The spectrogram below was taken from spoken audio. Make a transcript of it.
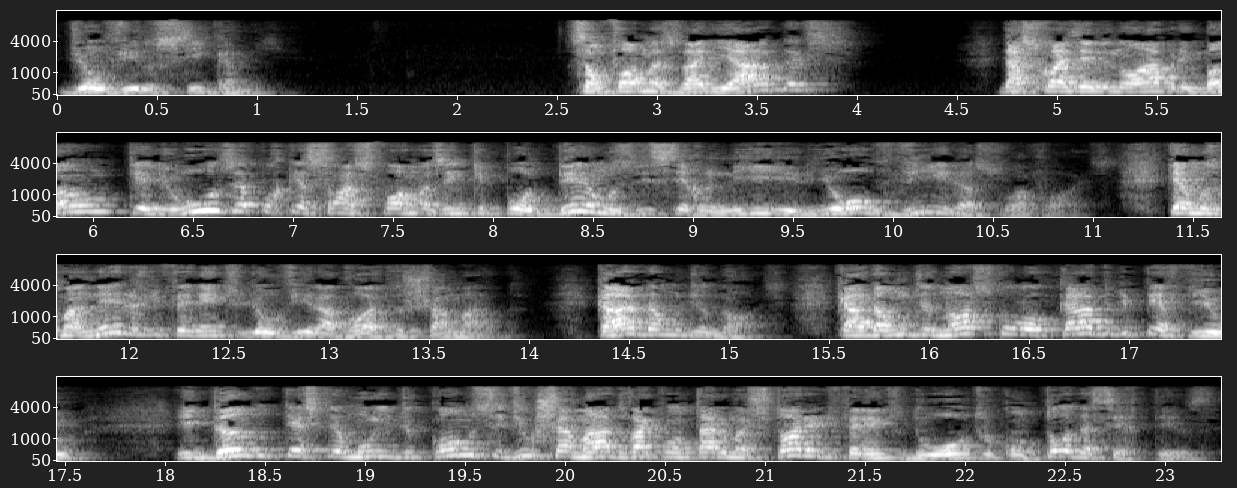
de ouvir o siga-me. São formas variadas, das quais ele não abre mão, que ele usa porque são as formas em que podemos discernir e ouvir a sua voz. Temos maneiras diferentes de ouvir a voz do chamado. Cada um de nós. Cada um de nós colocado de perfil e dando testemunho de como se viu chamado vai contar uma história diferente do outro com toda certeza.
